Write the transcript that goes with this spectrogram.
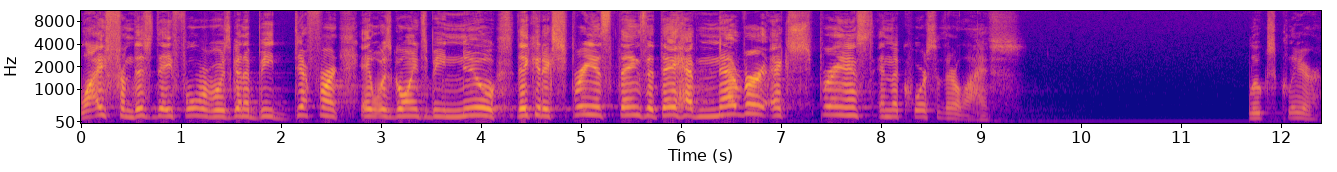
Life from this day forward was going to be different. It was going to be new. They could experience things that they have never experienced in the course of their lives. Luke's clear.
